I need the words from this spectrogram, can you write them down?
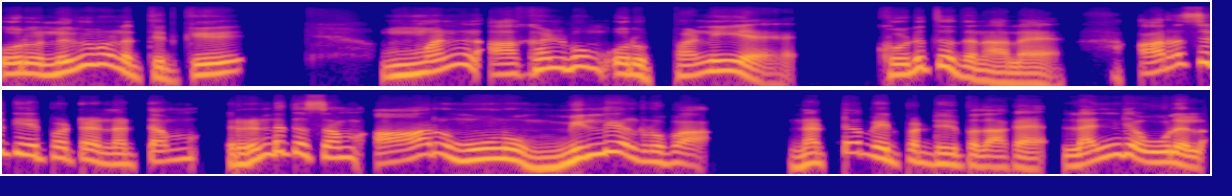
ஒரு நிறுவனத்திற்கு மண் அகழ்வும் ஒரு பணியை கொடுத்ததுனால அரசுக்கு ஏற்பட்ட நட்டம் ரெண்டு தசம் ஆறு மூணு மில்லியன் ரூபாய் நட்டம் ஏற்பட்டிருப்பதாக லஞ்ச ஊழல்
